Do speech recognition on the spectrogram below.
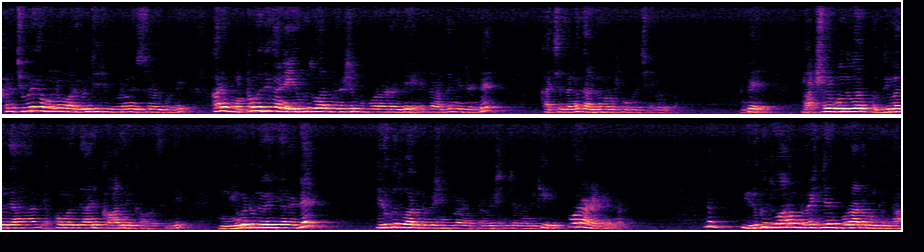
కానీ చివరిగా మనం వాడి గురించి వివరణ ఇస్తున్నాం అనుకోండి. కానీ మొట్టమొదటిగానే ఇరుకు ద్వారం ప్రవేశింపు పోరాడంటే దాని అర్థం ఏంటంటే ఖచ్చితంగా దాన్ని మనం ఫోకస్ చేయగలుగుతాం అంటే రక్షణ పొందేవారు కొద్ది మందా ఎక్కువ మందా అని కాదు నీకు కావాల్సింది. నియమటు ఏం చేయాలంటే ఇరుకు ద్వారం ప్రవేశింప ప్రవేశించడానికి పోరాడండి అన్నాడు. అంటే ఇరుకు ద్వారం ప్రవేశించడానికి పోరాటం ఉంటుందా?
